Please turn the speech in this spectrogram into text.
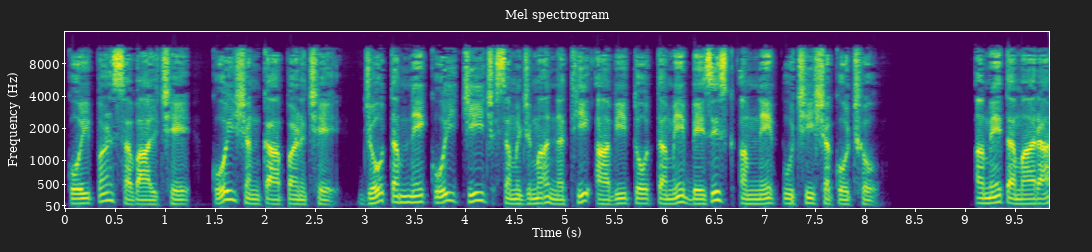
કોઈ પણ સવાલ છે, કોઈ શંકા પણ છે, જો તમને કોઈ ચીજ સમજમાં નથી આવી તો તમે બેઝિસ્ક અમને પૂછી શકો છો. અમે તમારા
